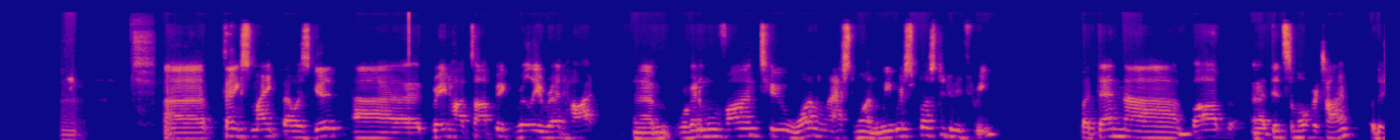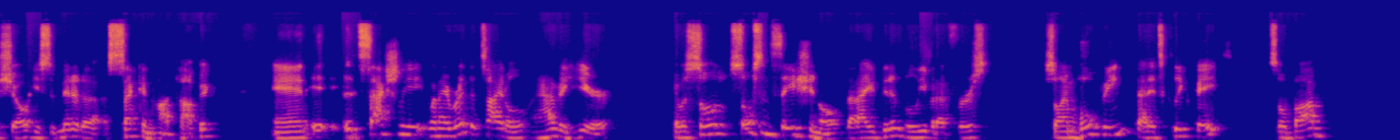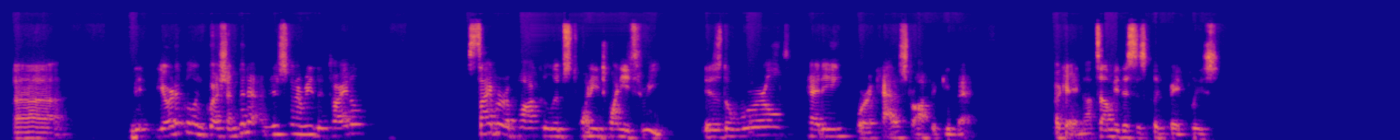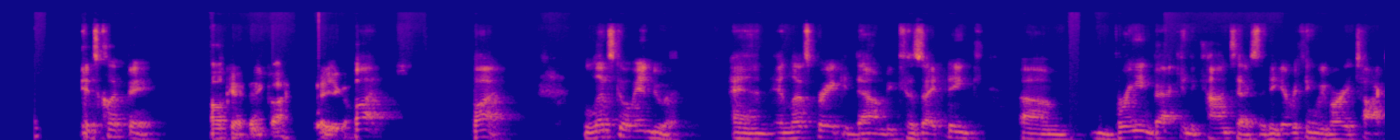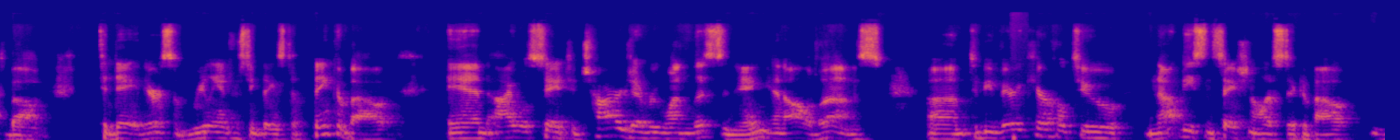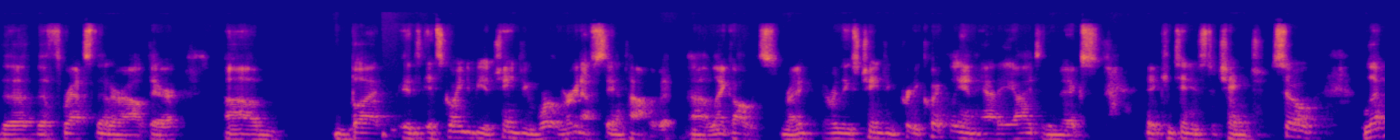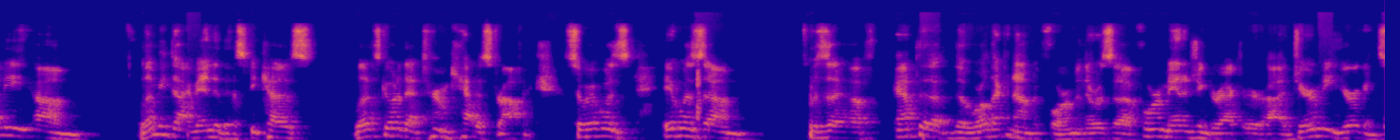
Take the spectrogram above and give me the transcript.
Uh, thanks, Mike. That was good. Uh, great hot topic. Really red hot. Um, we're going to move on to one last one. We were supposed to do three, but then uh, Bob uh, did some overtime for the show. He submitted a, a second hot topic, and it, it's actually when I read the title, I have it here. It was so so sensational that I didn't believe it at first. So I'm hoping that it's clickbait. So Bob, uh, the, the article in question, I'm gonna I'm just gonna read the title. Cyber Apocalypse 2023. Is the world heading for a catastrophic event? Okay, now tell me this is clickbait, please. It's clickbait. Okay, thank God. There you go. But, but let's go into it and and let's break it down because I think um, bringing back into context, I think everything we've already talked about today, there are some really interesting things to think about. And I will say to charge everyone listening and all of us um, to be very careful to not be sensationalistic about the the threats that are out there. Um, but it's, it's going to be a changing world. We're going to have to stay on top of it, uh, like always, right? Everything's changing pretty quickly, and add AI to the mix, it continues to change. So let me um, let me dive into this because let's go to that term catastrophic. So it was it was um, it was a, a, at the the World Economic Forum, and there was a forum managing director, uh, Jeremy Jurgens,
